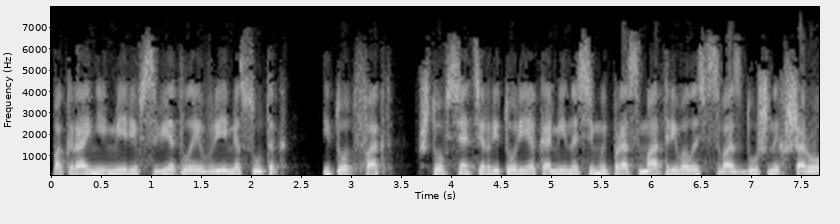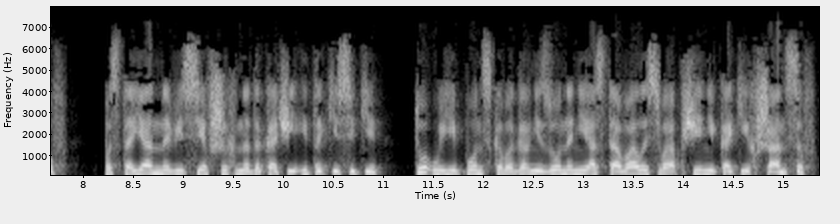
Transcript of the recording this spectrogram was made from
по крайней мере в светлое время суток, и тот факт, что вся территория Каминосимы просматривалась с воздушных шаров, постоянно висевших над Акачи и Такисики, то у японского гарнизона не оставалось вообще никаких шансов.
